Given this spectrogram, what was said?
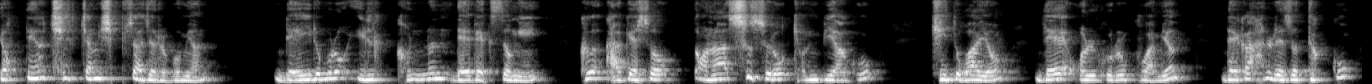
역대하 7장 14절을 보면 내 이름으로 일컫는 내 백성이 그 악에서 떠나 스스로 겸비하고 기도하여 내 얼굴을 구하면 내가 하늘에서 듣고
